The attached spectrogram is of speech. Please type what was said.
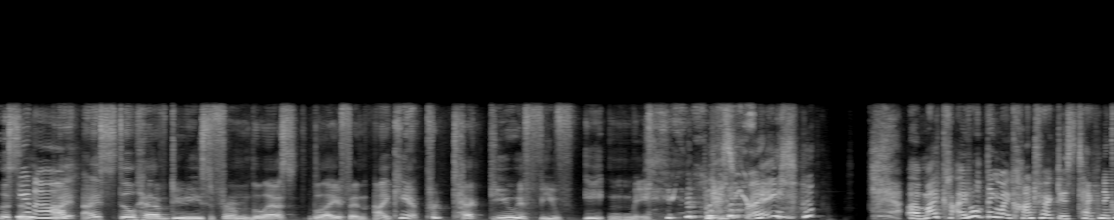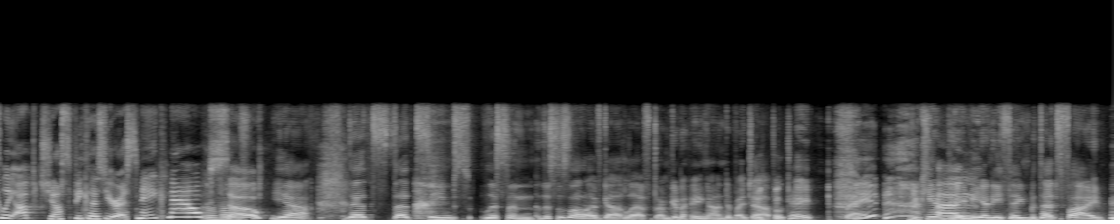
Listen, you know. I, I still have duties from the last life, and I can't protect you if you've eaten me. That's right. Uh, my I don't think my contract is technically up just because you're a snake now. Uh-huh. So yeah, that's that seems. Listen, this is all I've got left. I'm gonna hang on to my job. Okay, right. you can't pay Um, me anything, but that's fine.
